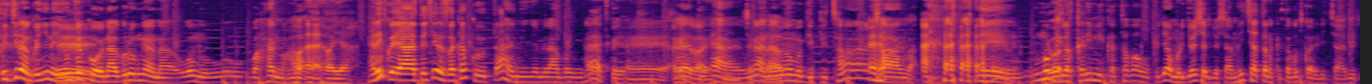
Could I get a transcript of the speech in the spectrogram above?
Kugira ngo nyine yumve ko ntabwo uri umwana wo mu wa hano hafi eh, ariko yatekereza ko akutahanye i nyamirambo nkatwe Eh, agatabaye. "Ah, umwana ni wo mu gipita cyangwa Eh, umubwira akarimi katabaho kugira ngo muryoshye ryoshye ahantu h'icyatanu katagutwarira icyabiri.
